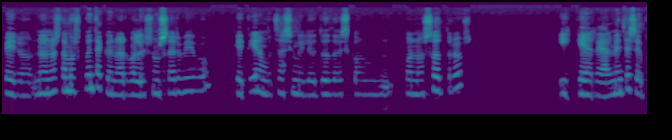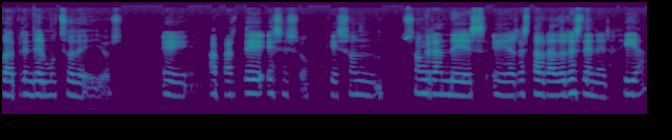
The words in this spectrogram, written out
pero no nos damos cuenta que un árbol es un ser vivo que tiene muchas similitudes con, nosotros y que realmente se puede aprender mucho de ellos. Eh, aparte es eso, que son, son grandes eh, restauradores de energía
